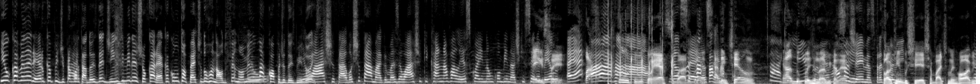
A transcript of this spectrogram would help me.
e o cabeleireiro que eu pedi pra É. cortar dois dedinhos e me deixou careca com o topete do Ronaldo Fenômeno Eu- na Copa de 2002. Eu acho, tá? Eu vou chutar, Magro, mas eu acho que carnavalesco aí não combina. Acho que É isso cerebelo... aí. É? Pá, Ah! Tu, tu me conhece, Eu Bárbara. sei, eu sei. Cara, a gente é, um, Ah, é que uma lindo, dupla dinâmica, né? né? Almas gêmeas, praticamente. Claudinho Bochecha, Batman e Robin,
